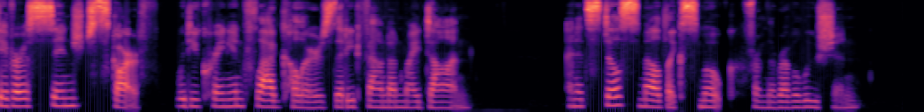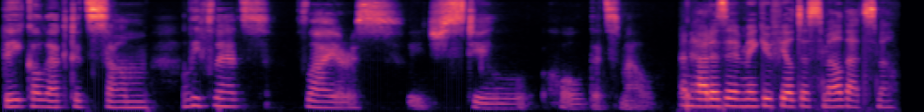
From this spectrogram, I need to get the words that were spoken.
gave her a singed scarf with Ukrainian flag colors that he'd found on Maidan. And it still smelled like smoke from the revolution. They collected some leaflets, flyers, which still hold that smell. And how does it make you feel to smell that smell?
